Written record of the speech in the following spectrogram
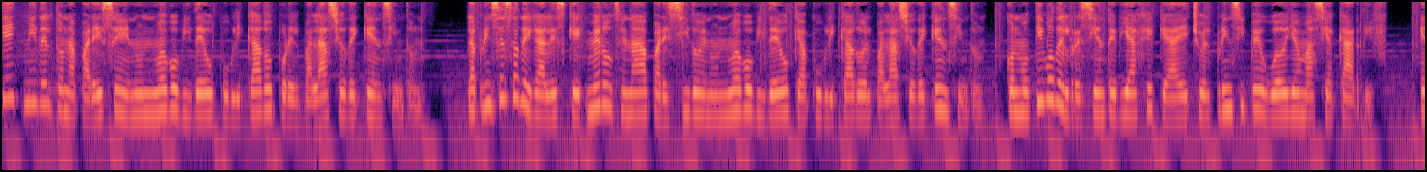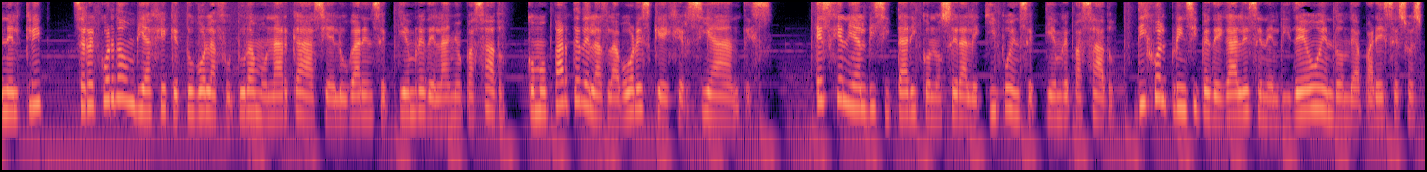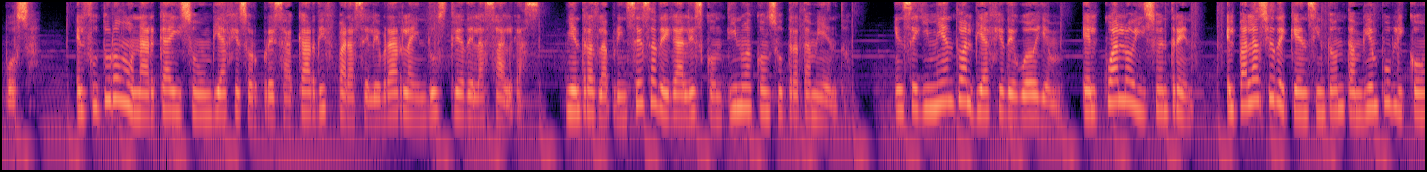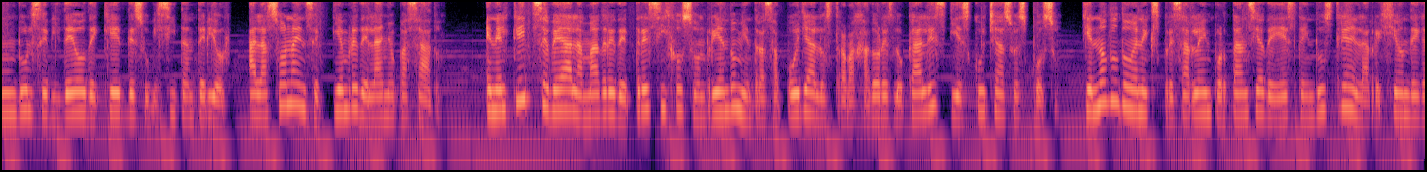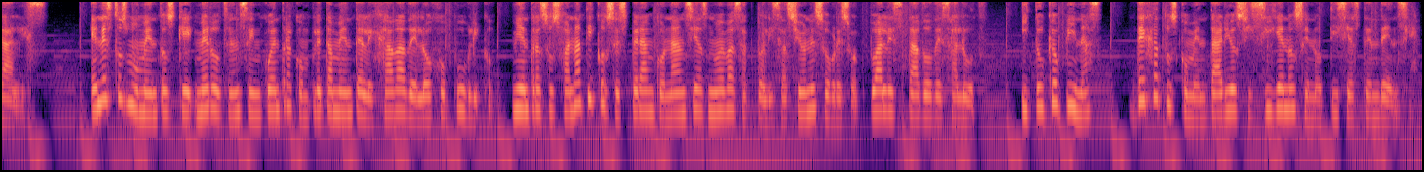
Kate Middleton aparece en un nuevo video publicado por el Palacio de Kensington. La princesa de Gales Kate Middleton ha aparecido en un nuevo video que ha publicado el Palacio de Kensington, con motivo del reciente viaje que ha hecho el príncipe William hacia Cardiff. En el clip, se recuerda un viaje que tuvo la futura monarca hacia el lugar en septiembre del año pasado, como parte de las labores que ejercía antes. Es genial visitar y conocer al equipo en septiembre pasado, dijo el príncipe de Gales en el video en donde aparece su esposa el futuro monarca hizo un viaje sorpresa a Cardiff para celebrar la industria de las algas, mientras la princesa de Gales continúa con su tratamiento. En seguimiento al viaje de William, el cual lo hizo en tren, el Palacio de Kensington también publicó un dulce video de Kate de su visita anterior, a la zona en septiembre del año pasado. En el clip se ve a la madre de tres hijos sonriendo mientras apoya a los trabajadores locales y escucha a su esposo, quien no dudó en expresar la importancia de esta industria en la región de Gales. En estos momentos Kate Middleton se encuentra completamente alejada del ojo público, mientras sus fanáticos esperan con ansias nuevas actualizaciones sobre su actual estado de salud. ¿Y tú qué opinas? Deja tus comentarios y síguenos en Noticias Tendencia.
